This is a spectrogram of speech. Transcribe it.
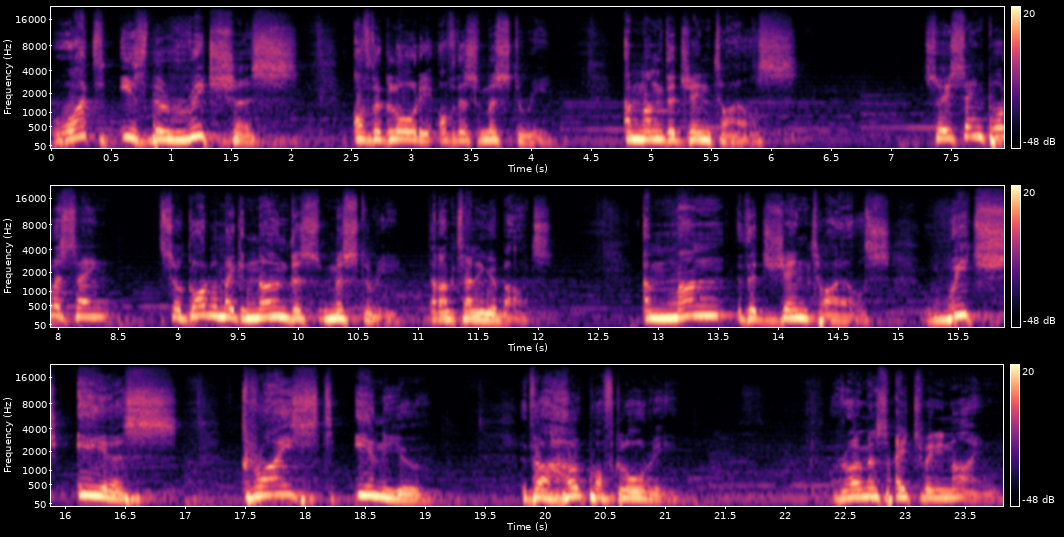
what is the riches of the glory of this mystery among the Gentiles? So he's saying, Paul is saying, so God will make known this mystery that I'm telling you about among the Gentiles, which is Christ in you, the hope of glory. Romans 8:29.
